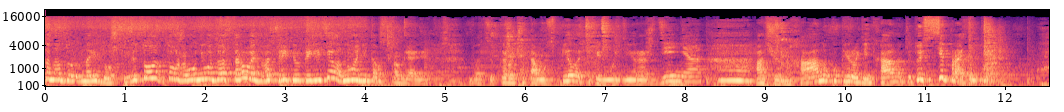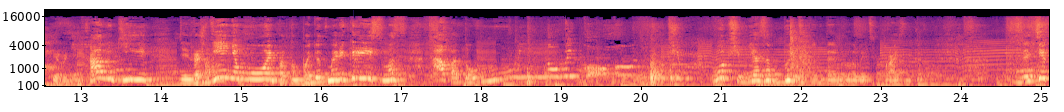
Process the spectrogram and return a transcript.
Только на, на Идошкине. То, тоже у него 22 23 прилетело, но они там справляли. 20. Короче, там успела, теперь мой день рождения. А еще на Хануку, первый день Хануки. То есть все праздники. Первый день Хануки, день рождения мой, потом пойдет Мэри Крисмас, а потом Новый год. В общем, в общем, я забыла, когда я была в этих праздниках. Для тех,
